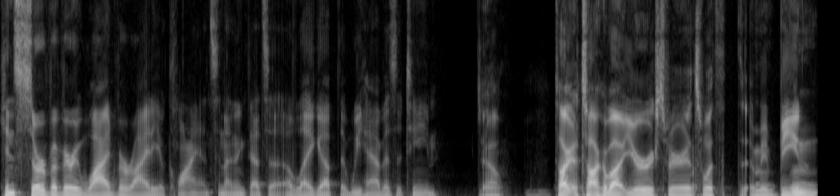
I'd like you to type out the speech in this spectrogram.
can serve a very wide variety of clients. And I think that's a, a leg up that we have as a team. Yeah. Talk talk about your experience with. I mean, being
